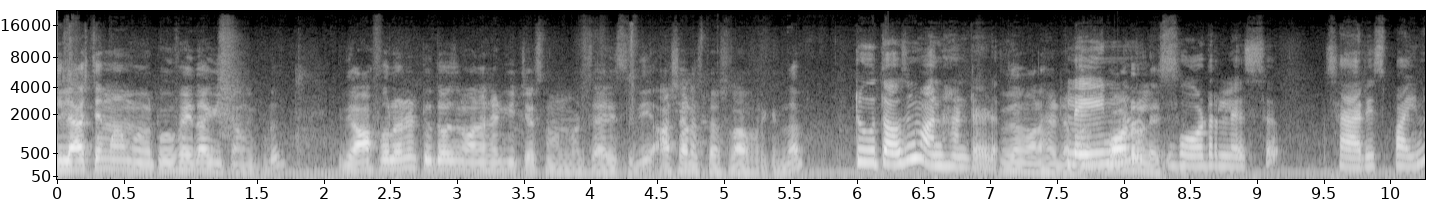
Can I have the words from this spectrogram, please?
ఈ లాస్ట్ టైం మనం టూ ఫైవ్ దాకా ఇచ్చాము ఇప్పుడు. ఇది ఆఫర్లోనే టూ థౌసండ్ వన్ హండ్రెడ్కి ఇచ్చేస్తున్నాం అనమాట శారీస్ ఇది. ఆషాఢ స్పెషల్ ఆఫర్ కింద. Two thousand one hundred. Thousand one hundred borderless borderless saris పైన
